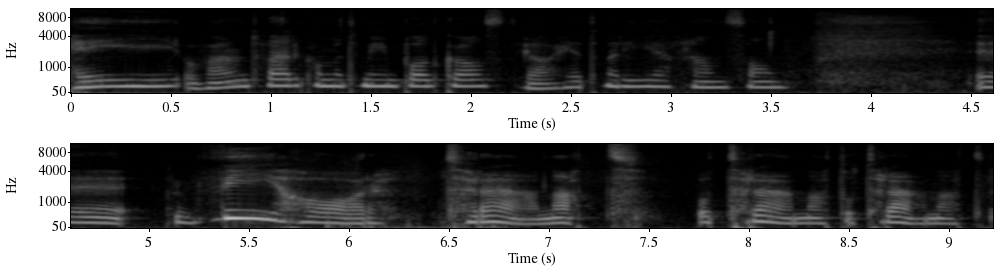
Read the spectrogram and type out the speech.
Hej och varmt välkommen till min podcast. Jag heter Maria Fransson. Eh, vi har tränat och tränat och tränat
